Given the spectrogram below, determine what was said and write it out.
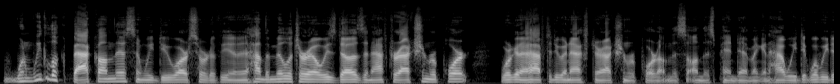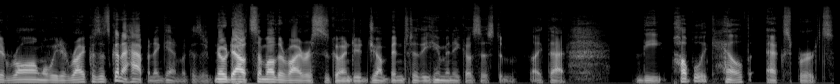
When we look back on this and we do our sort of, you know, how the military always does an after action report, we're going to have to do an after action report on this on this pandemic and how we did what we did wrong, what we did right, because it's going to happen again. Because there's no doubt some other virus is going to jump into the human ecosystem like that. The public health experts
